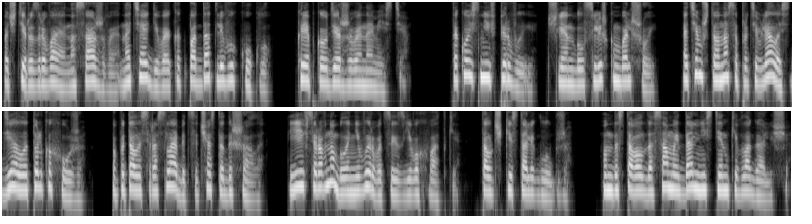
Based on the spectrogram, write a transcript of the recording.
почти разрывая, насаживая, натягивая, как податливую куклу, крепко удерживая на месте. Такое с ней впервые. Член был слишком большой, а тем, что она сопротивлялась, делала только хуже. Попыталась расслабиться, часто дышала. Ей все равно было не вырваться из его хватки. Толчки стали глубже. Он доставал до самой дальней стенки влагалища.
